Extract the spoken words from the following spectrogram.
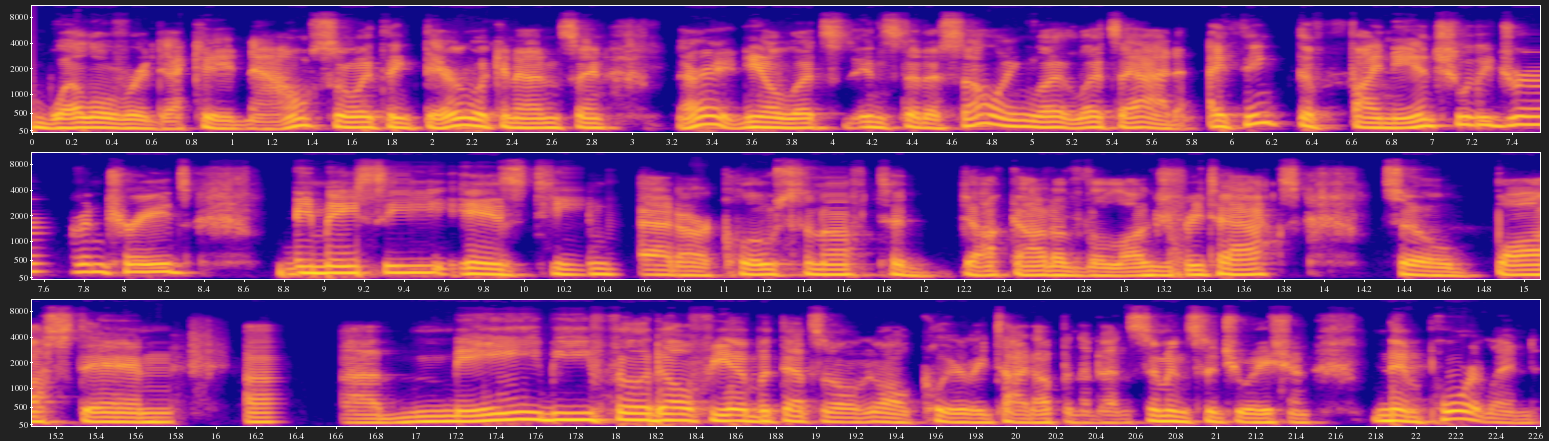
well over a decade now. So I think they're looking at it and saying, all right, you know, let's instead of selling, let, let's add. I think the financially driven trades we may see is teams that are close enough to duck out of the luxury tax. So Boston, uh, uh, maybe Philadelphia, but that's all, all, clearly tied up in the Ben Simmons situation. And then Portland.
